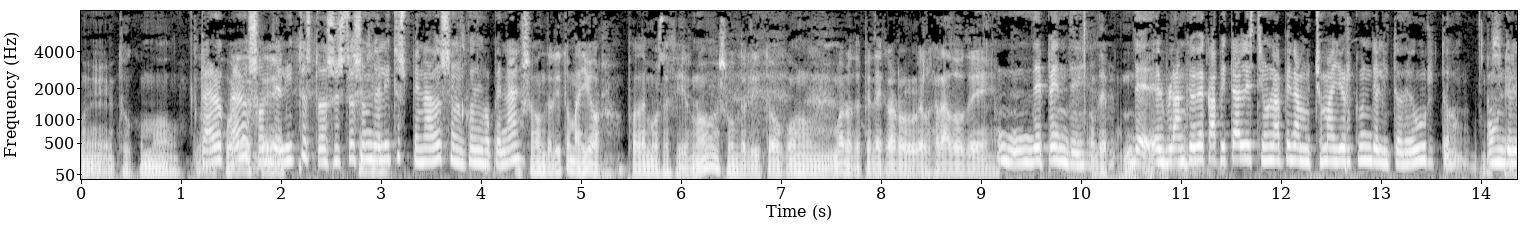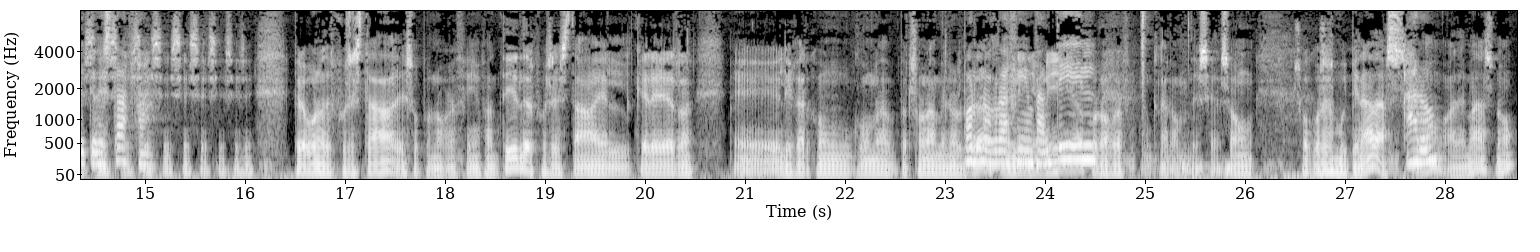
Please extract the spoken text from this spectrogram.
Eh, tú como, claro, claro, son eh, delitos. Todos estos son delitos penados en el Código Penal. O sea, un delito mayor, podemos decir, ¿no? Es un delito con, bueno, depende, claro, el grado de. Depende. el blanqueo de capitales tiene una pena mucho mayor que un delito de hurto o un delito de estafa. Sí sí, sí, sí, sí, Pero bueno, después está eso, pornografía infantil, después está el querer eh, ligar con, una persona menor de edad. Pornografía infantil. claro, son son cosas muy penadas, claro. además, ¿no?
